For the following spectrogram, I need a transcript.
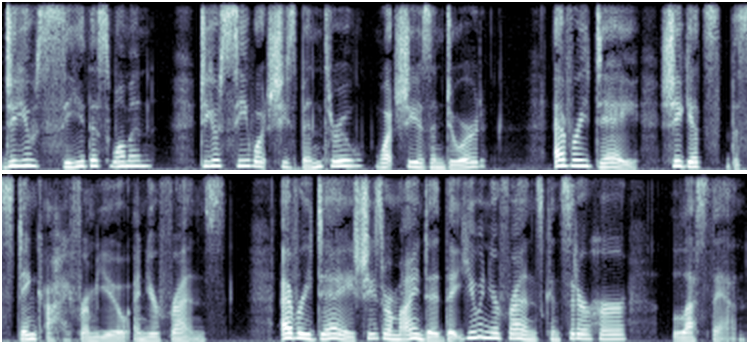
Do you see this woman? Do you see what she's been through, what she has endured? Every day she gets the stink eye from you and your friends. Every day she's reminded that you and your friends consider her less than.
